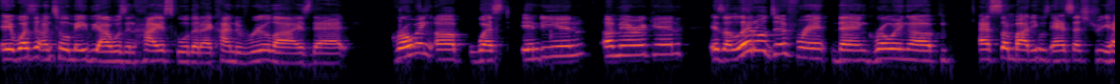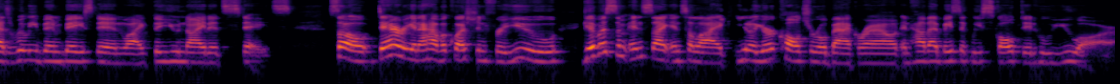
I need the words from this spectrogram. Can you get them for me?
it wasn't until maybe I was in high school that I kind of realized that growing up West Indian American is a little different than growing up as somebody whose ancestry has really been based in like the United States. So, Darrien, I have a question for you. Give us some insight into like, you know, your cultural background and how that basically sculpted who you are.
